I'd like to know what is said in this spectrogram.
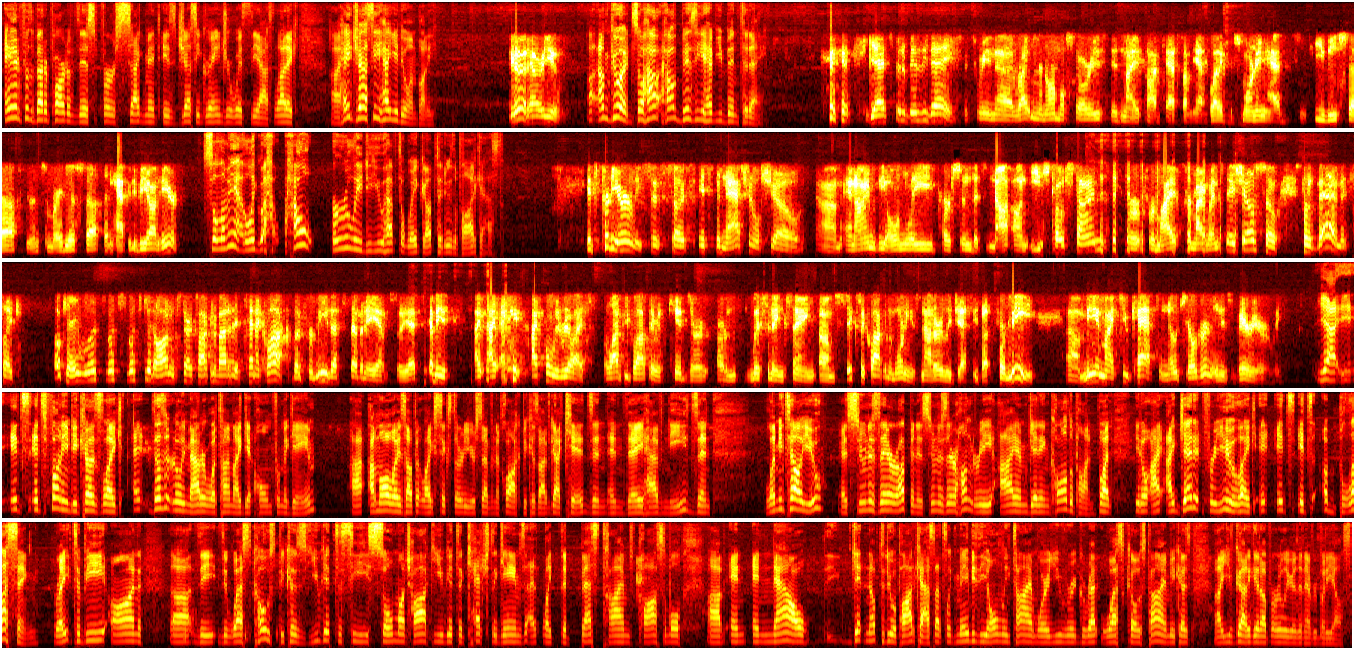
and for the better part of this first segment, is Jesse Granger with the Athletic. Uh, hey, Jesse, how you doing, buddy? Good. How are you? Uh, I'm good. So, how how busy have you been today? yeah, it's been a busy day between uh, writing the normal stories, did my podcast on the Athletic this morning, had some TV stuff, doing some radio stuff, and happy to be on here. So let me like how, how early do you have to wake up to do the podcast? It's pretty early, so, so it's it's the national show, um, and I'm the only person that's not on East Coast time for, for my for my Wednesday show. So for them, it's like, okay, well, let's let's let's get on and start talking about it at ten o'clock. But for me, that's seven a.m. So yeah, I mean, I, I I fully realize a lot of people out there with kids are are listening, saying um, six o'clock in the morning is not early, Jesse. But for me, um, me and my two cats and no children, it is very early. Yeah, it's it's funny because like it doesn't really matter what time I get home from a game. I, I'm always up at like six thirty or seven o'clock because I've got kids and and they have needs. And let me tell you, as soon as they're up and as soon as they're hungry, I am getting called upon. But you know, I, I get it for you. Like it, it's it's a blessing, right, to be on uh, the the West Coast because you get to see so much hockey. You get to catch the games at like the best times possible, um, and and now getting up to do a podcast. That's like maybe the only time where you regret West Coast time because uh, you've got to get up earlier than everybody else.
